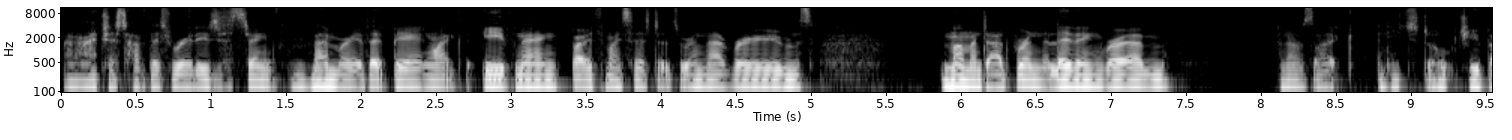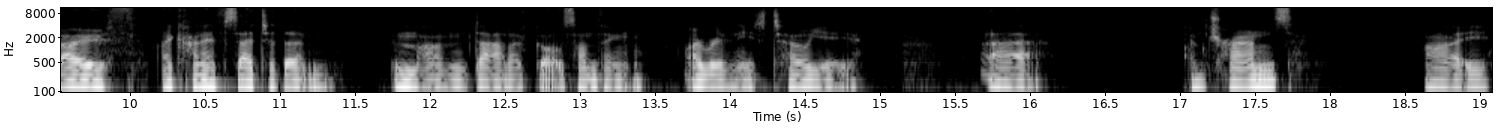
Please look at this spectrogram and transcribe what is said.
And I just have this really distinct memory of it being like the evening, both my sisters were in their rooms, mum and dad were in the living room, and I was like, I need to talk to you both. I kind of said to them, Mum, Dad, I've got something I really need to tell you. Uh, I'm trans. I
